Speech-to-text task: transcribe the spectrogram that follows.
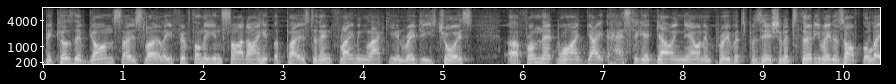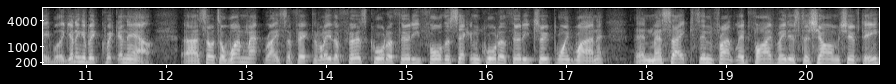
because they've gone so slowly. Fifth on the inside, I hit the post, and then Flaming Lucky and Reggie's Choice. Uh, from that wide gate has to get going now and improve its possession. It's 30 metres off the lead. Well, they're getting a bit quicker now. Uh, so it's a one lap race effectively. The first quarter 34, the second quarter 32.1. And Massake's in front, led five metres to show him shifty.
